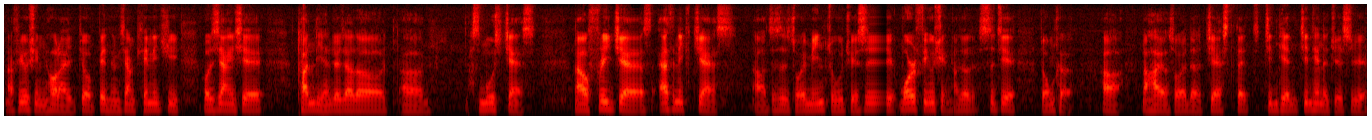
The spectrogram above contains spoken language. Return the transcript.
那 Fusion 后来就变成像 Kenny G 或者像一些团体，就叫做呃 Smooth Jazz，然后 Free Jazz，Ethnic Jazz 啊，就是所谓民族爵士 World Fusion，然后就世界融合啊。那还有所谓的 Jazz 的今天今天的爵士乐，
